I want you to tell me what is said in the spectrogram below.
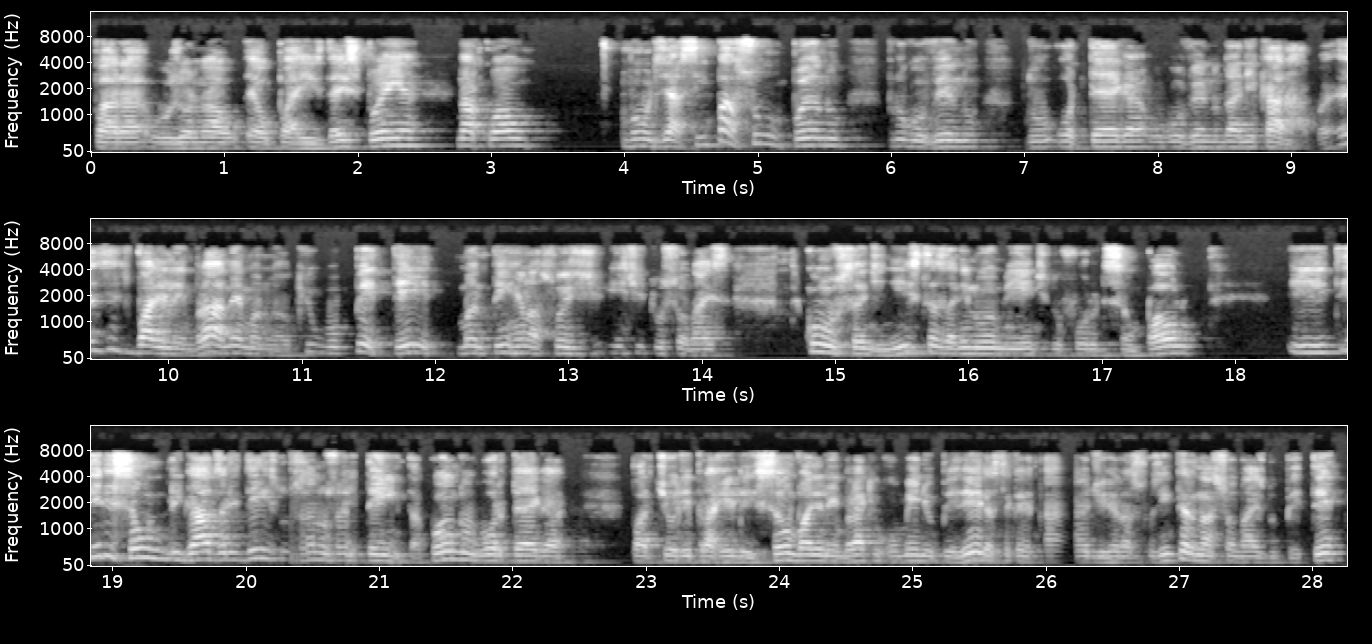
para o jornal É o País da Espanha, na qual, vamos dizer assim, passou um pano para o governo do Ortega, o governo da Nicarágua. Vale lembrar, né, Manuel, que o PT mantém relações institucionais com os sandinistas ali no ambiente do Foro de São Paulo, e eles são ligados ali desde os anos 80, quando o Ortega partiu ali para a reeleição. Vale lembrar que o Romênio Pereira, secretário de Relações Internacionais do PT,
